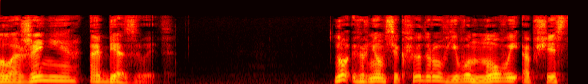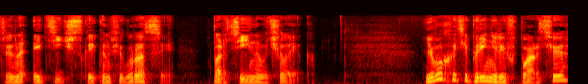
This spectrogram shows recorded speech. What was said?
Положение обязывает. Но вернемся к Федору в его новой общественно-этической конфигурации партийного человека. Его хоть и приняли в партию,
